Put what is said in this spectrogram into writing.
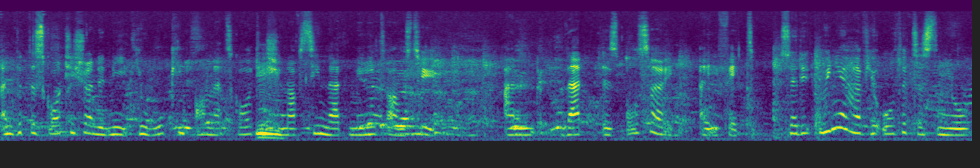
and put the scar tissue underneath, you're walking on that scar tissue, mm. and I've seen that many times too, and that is also a effect. So when you have your orthotist and your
